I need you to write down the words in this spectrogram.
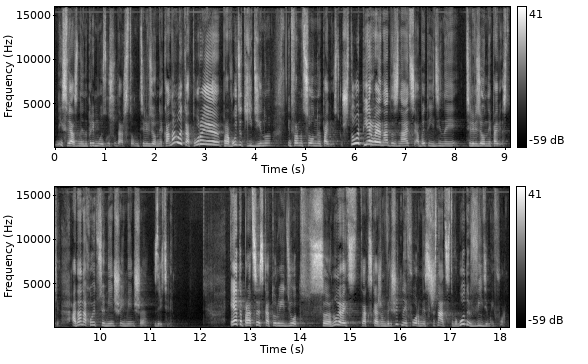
и связанные напрямую с государством телевизионные каналы, которые проводят единую информационную повестку. Что первое надо знать об этой единой телевизионной повестке? Она находит все меньше и меньше зрителей. Это процесс, который идет с, ну давайте так скажем, в решительной форме с 2016 года в видимой форме.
